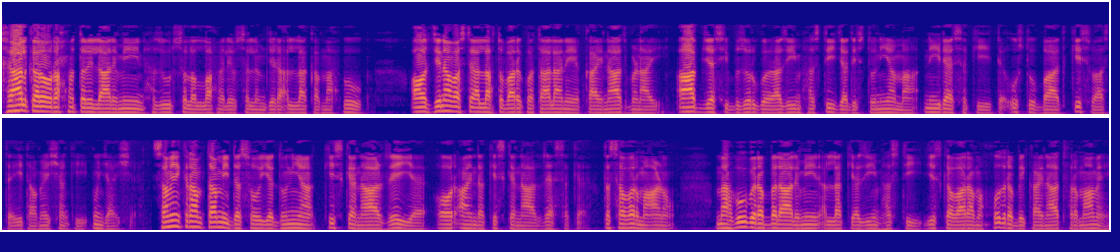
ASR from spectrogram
خیال کرو، رحمت اللہ عالمین حضور صلی اللہ علیہ وسلم، جڑا اللہ کا محبوب اور جنہ واسطے اللہ تبارک و تعالیٰ نے ایک کائنات بنائی۔ آپ جیسی بزرگ اور عظیم ہستی جد اس دنیا میں نہیں رہ سکی تو اس تو بعد کس واسطے ات ہمیشہ کی گنجائش ہے؟ سمے کرام تم ہی دسو یہ دنیا کس کے نال رہی ہے اور آئندہ کس کے نال رہ سکے؟ تصور میں آنو، محبوب رب العالمین اللہ کی عظیم ہستی، جس کا وارہ میں خود رب کائنات فرمامے،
